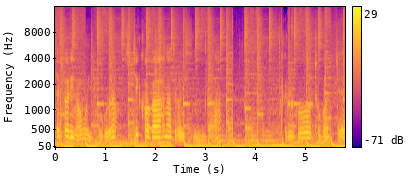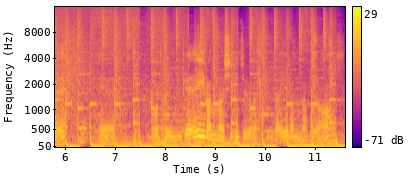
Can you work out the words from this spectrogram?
색깔이 너무 이쁘고요. 스티커가 하나 들어 있습니다. 그리고 두 번째 예, 뭐 들어있는 게 A 런너 시리즈 같습니다. A 런너고요.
